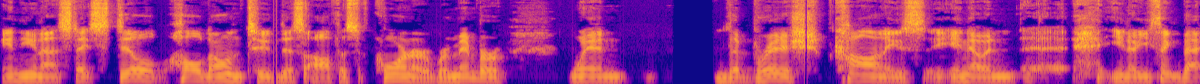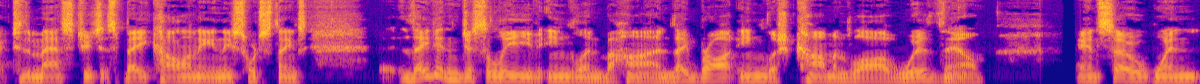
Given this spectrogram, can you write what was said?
in the United States still hold on to this office of coroner. Remember when the British colonies, you know, and uh, you know, you think back to the Massachusetts Bay Colony and these sorts of things. They didn't just leave England behind; they brought English common law with them. And so when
